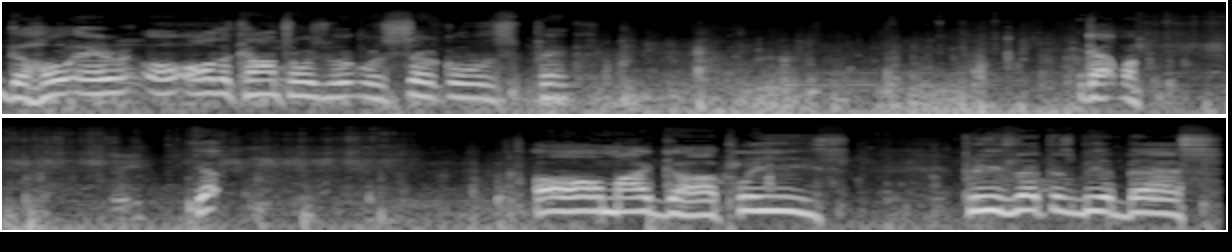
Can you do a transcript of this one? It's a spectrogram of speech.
the whole area, all, all the contours were, were circles pink. Got one. See? Yep. Oh my God, please. Please let this be a bass.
